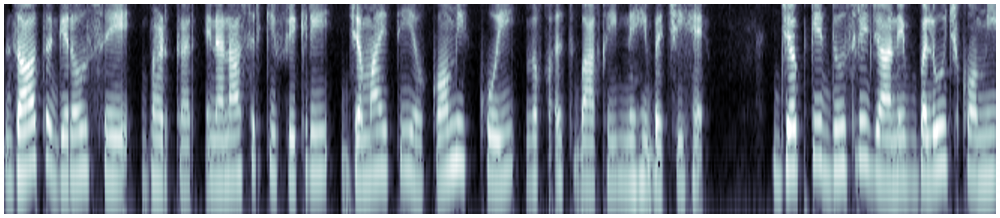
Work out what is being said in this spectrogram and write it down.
ज़ात गिरोह से बढ़कर इन अनासर की फ़िक्री, जमायती और कौमी कोई वक़्त बाकी नहीं बची है। जबकि दूसरी जानब बलूच कौमी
